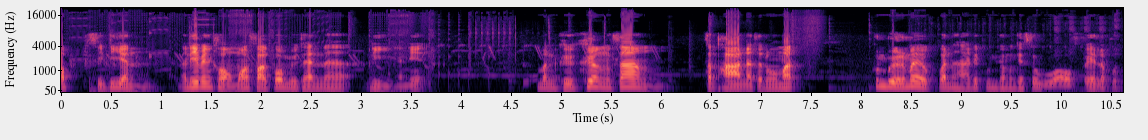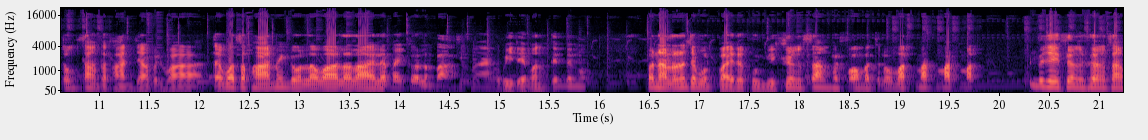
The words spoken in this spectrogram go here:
Obsidian อันนี้เป็นของ m o s f a g o Mutant นะฮะ นี่อันนี้ มันคือเครื่องสร้างสะพานอัตโนมัติ คุณเบื่อหรือไม่กับปัญหาที่คุณกำลังจะสู้วอลเฟสแล้วคุณต้องสร้างสะพานยาวเป็นวา แต่ว่าสะพานแม่งโดนลาวาละลาย และแม่งก็ลำบากที่หายเพราะมีเดมอนเต็มไปหมด ปัญหาเรานั้นจะหมดไปถ้าคุณมีเครื่องสร้างแพลตฟอร์มอัตโนมัติมัดมัดมัดไม่ใช่เครื่องเครื่องสร้าง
